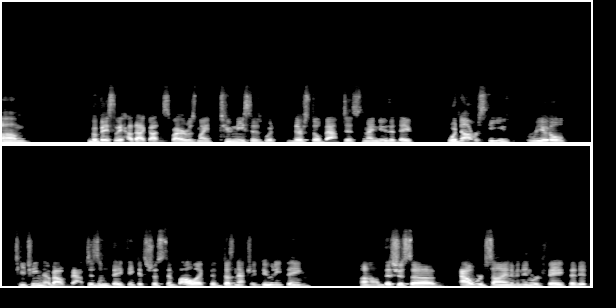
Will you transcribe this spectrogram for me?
Um, but basically how that got inspired was my two nieces would they're still Baptists and I knew that they would not receive real teaching about baptism. They think it's just symbolic that doesn't actually do anything. Um, that's just a outward sign of an inward faith that it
